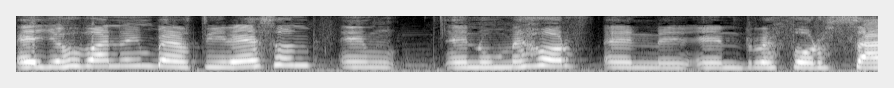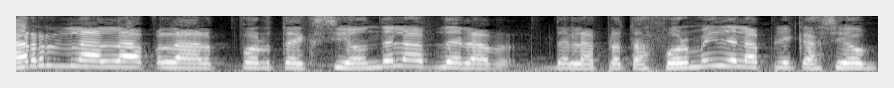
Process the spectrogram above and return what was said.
ellos van a invertir eso en, en un mejor, en, en reforzar la, la, la protección de la, de, la, de la plataforma y de la aplicación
